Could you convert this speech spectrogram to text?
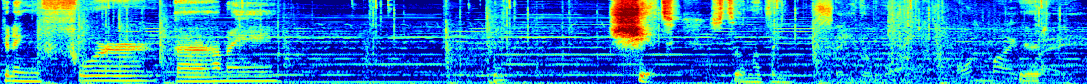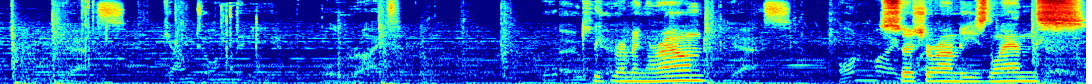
Getting four uh how many? Shit. Still nothing. Say the what? On my Good. way. Yes. Count on me. All right. Keep running around. Yes. Search way. around these lands.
